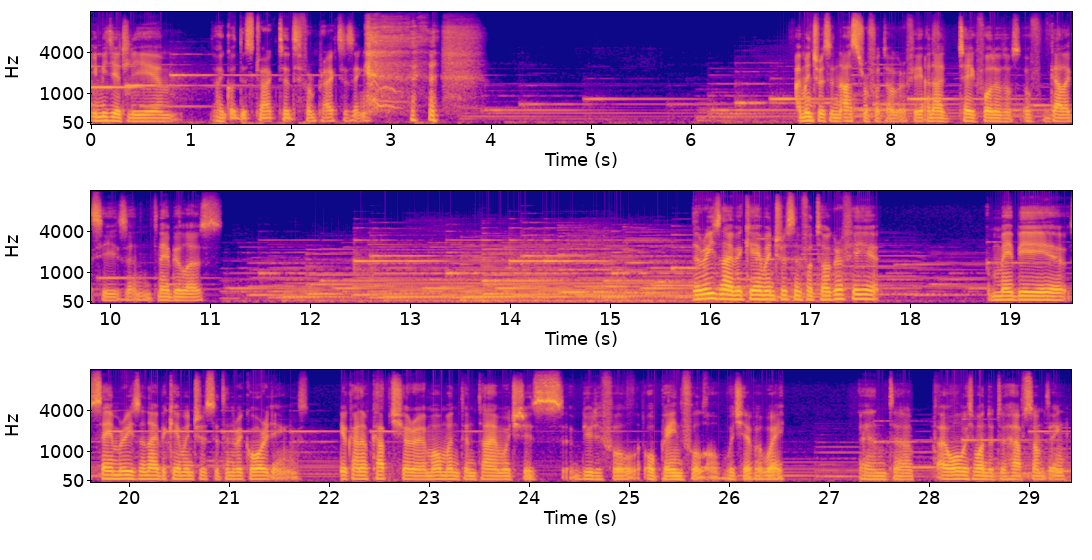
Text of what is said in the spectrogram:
Immediately, um, I got distracted from practicing. I'm interested in astrophotography, and I take photos of galaxies and nebulas. The reason I became interested in photography, maybe same reason I became interested in recordings. You kind of capture a moment in time which is beautiful or painful or whichever way. And uh, I always wanted to have something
